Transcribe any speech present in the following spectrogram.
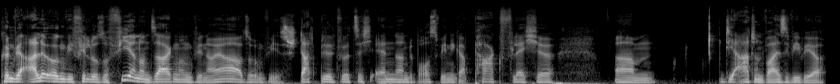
können wir alle irgendwie philosophieren und sagen irgendwie, naja, also irgendwie das Stadtbild wird sich ändern, du brauchst weniger Parkfläche, ähm, die Art und Weise, wie wir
